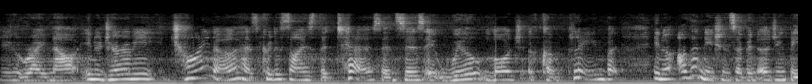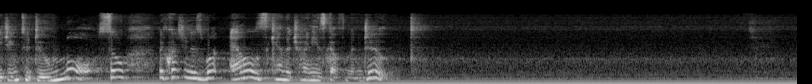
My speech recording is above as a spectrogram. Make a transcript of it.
Right now, you know, Jeremy, China has criticized the test and says it will lodge a complaint, but you know, other nations have been urging Beijing to do more. So the question is, what else can the Chinese government do?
